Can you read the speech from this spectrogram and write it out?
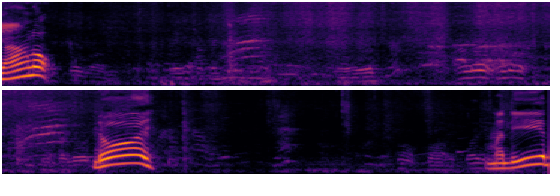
หยังลูกโดย มาดิน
